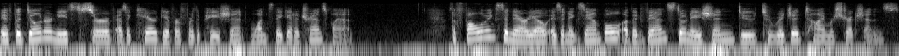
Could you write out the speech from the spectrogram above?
if the donor needs to serve as a caregiver for the patient once they get a transplant. The following scenario is an example of advanced donation due to rigid time restrictions.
